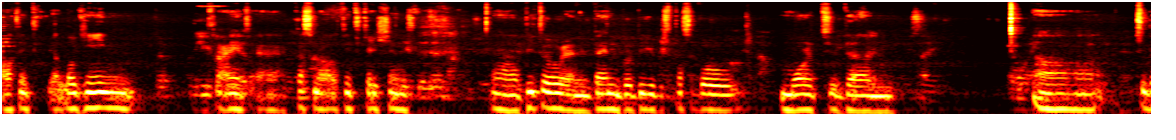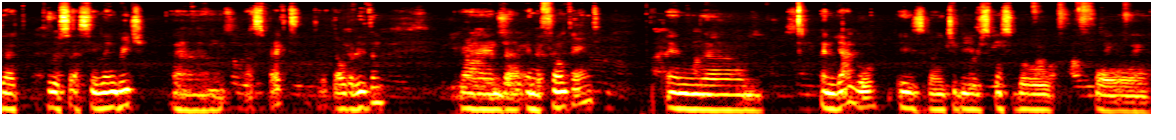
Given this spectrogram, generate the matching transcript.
authentic uh, login, client, uh, customer authentication. Uh, and Ben will be responsible more to the um, uh, to that processing language um, aspect, the algorithm, and uh, in the front end, and um, and Iago is going to be responsible for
